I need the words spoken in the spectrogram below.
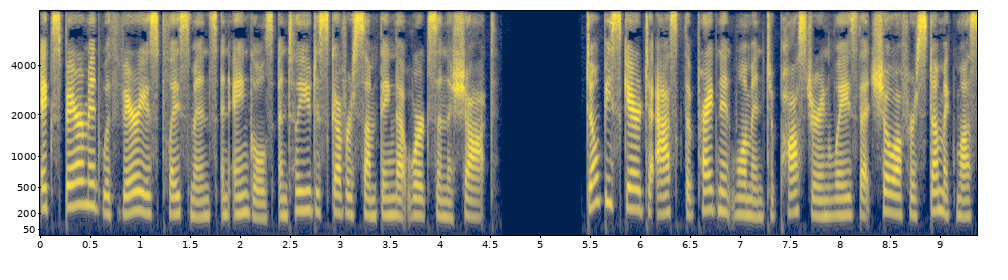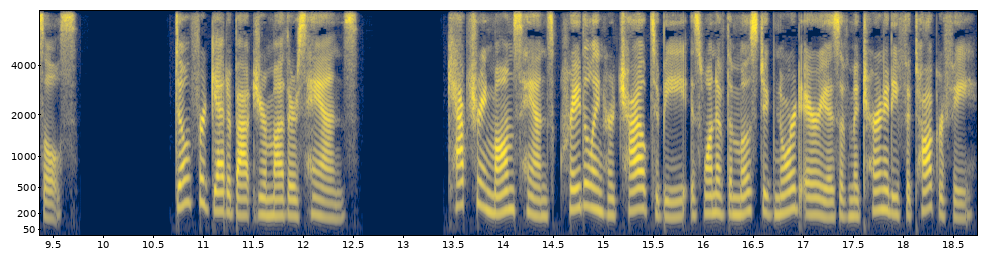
Experiment with various placements and angles until you discover something that works in the shot. Don't be scared to ask the pregnant woman to posture in ways that show off her stomach muscles. Don't forget about your mother's hands. Capturing mom's hands cradling her child to be is one of the most ignored areas of maternity photography.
